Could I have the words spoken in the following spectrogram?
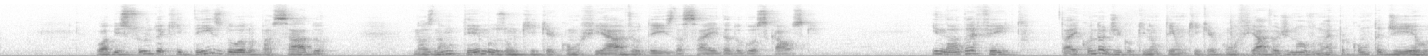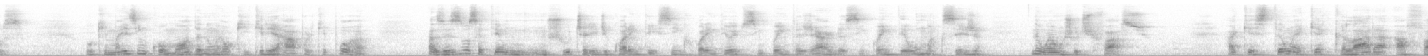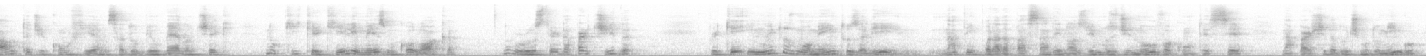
O absurdo é que desde o ano passado nós não temos um kicker confiável desde a saída do Goskowski. E nada é feito. Tá? E quando eu digo que não tem um kicker confiável, de novo, não é por conta de erros. O que mais incomoda não é o kicker errar, porque, porra, às vezes você tem um, um, chute ali de 45, 48, 50 jardas, 51 que seja, não é um chute fácil. A questão é que é clara a falta de confiança do Bill Belichick no kicker que ele mesmo coloca no rooster da partida. Porque em muitos momentos ali, na temporada passada, e nós vimos de novo acontecer na partida do último domingo,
